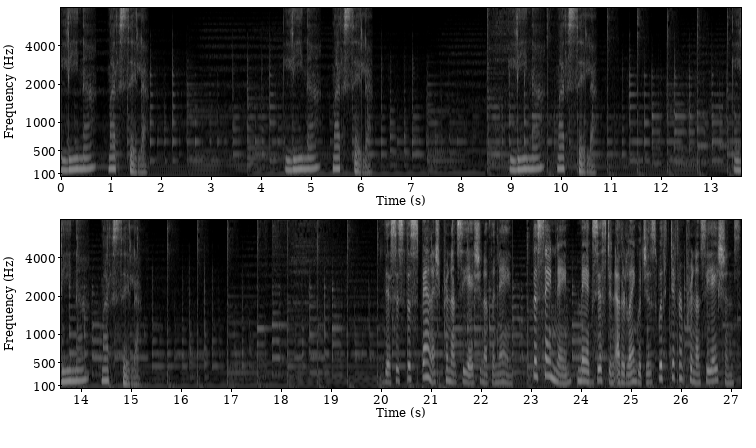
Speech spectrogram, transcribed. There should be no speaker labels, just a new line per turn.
Lina Marcela. Lina Marcela. Lina Marcela. Lina Marcela.
This is the Spanish pronunciation of the name. The same name may exist in other languages with different pronunciations.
